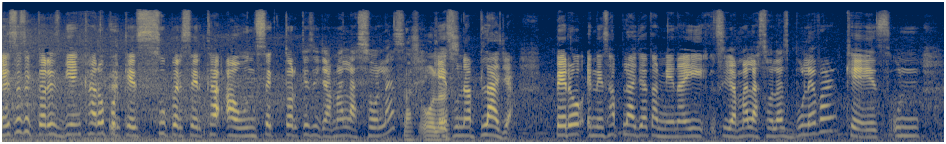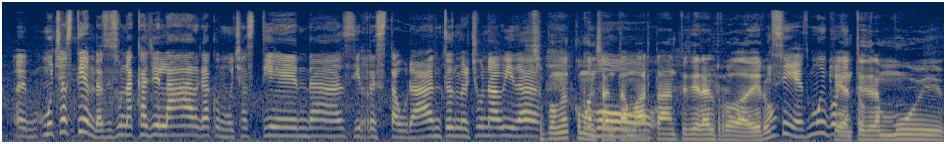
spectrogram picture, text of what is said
Este sector es bien caro porque es súper cerca a un sector que se llama Las Olas, Las que Olas. es una playa. Pero en esa playa también hay, se llama Las Olas Boulevard, que es un, eh, muchas tiendas, es una calle larga con muchas tiendas y restaurantes, me he hecho una vida... Supongan como, en Santa Marta antes era el rodadero, Sí, es muy que bonito. antes era muy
